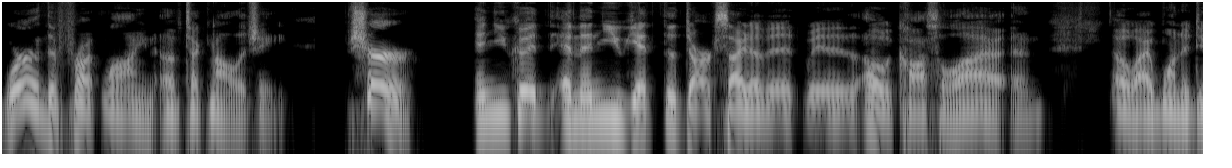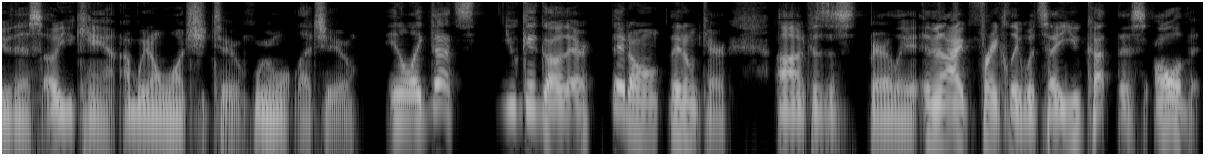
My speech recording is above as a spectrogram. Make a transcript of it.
were the front line of technology. Sure. And you could and then you get the dark side of it with oh, it costs a lot and oh, I want to do this. Oh, you can't. We don't want you to. We won't let you. You know, like that's you could go there. They don't. They don't care because this is barely. And I frankly would say you cut this, all of it.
